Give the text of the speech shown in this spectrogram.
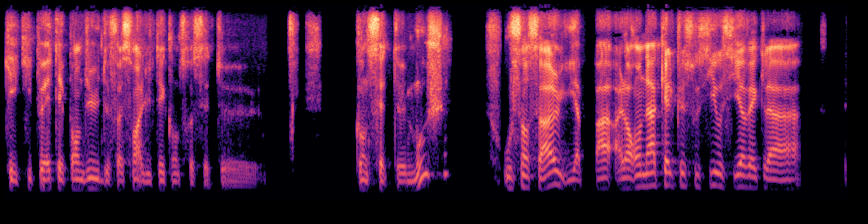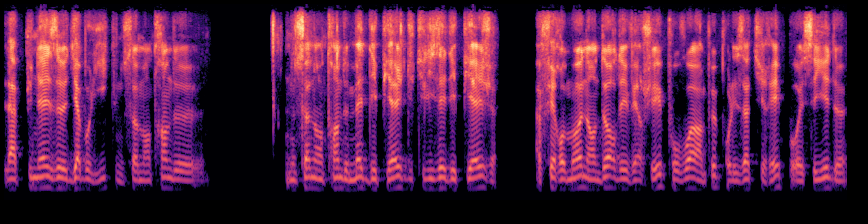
qui, qui, peut être épandu de façon à lutter contre cette euh, contre cette mouche. Ou sans ça, il n'y a pas. Alors on a quelques soucis aussi avec la la punaise diabolique. Nous sommes en train de, nous sommes en train de mettre des pièges, d'utiliser des pièges à phéromones en dehors des vergers pour voir un peu, pour les attirer, pour essayer de,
